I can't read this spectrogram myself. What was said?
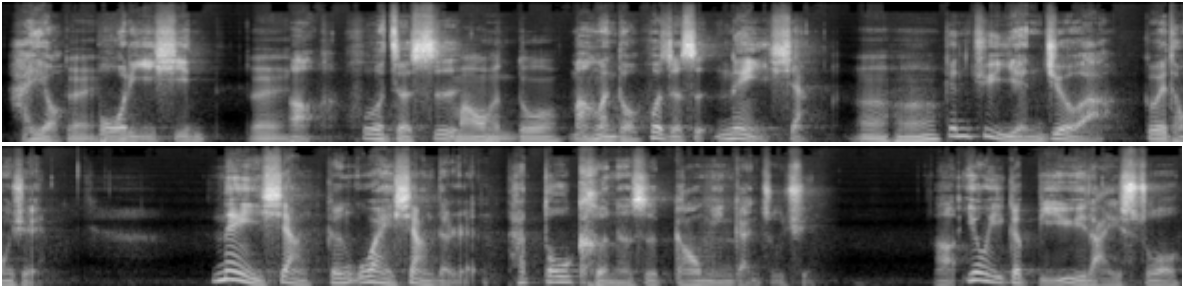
还有玻璃心。对啊，或者是毛很多，毛很多，或者是内向。嗯哼，根据研究啊，各位同学，内向跟外向的人，他都可能是高敏感族群。啊，用一个比喻来说，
